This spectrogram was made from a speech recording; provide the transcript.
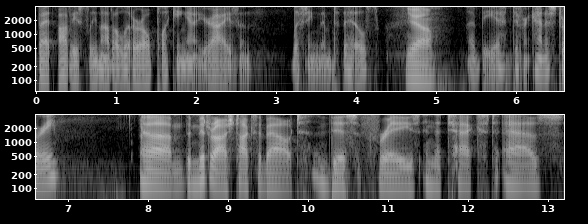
but obviously not a literal plucking out your eyes and lifting them to the hills. yeah. That'd be a different kind of story. um, the Midrash talks about this phrase in the text as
